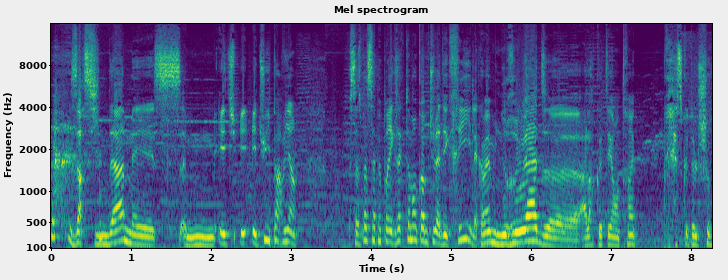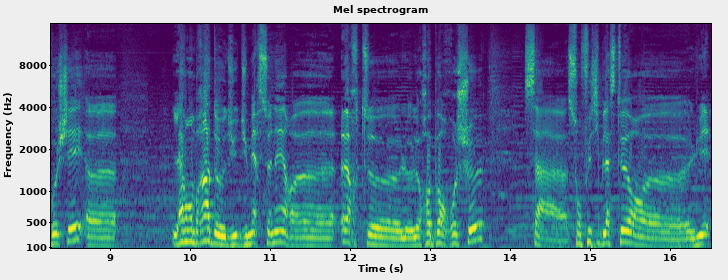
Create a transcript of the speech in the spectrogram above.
Zarcinda, mais et tu, et- et tu y parviens. Ça se passe à peu près exactement comme tu l'as décrit. Il a quand même une ruade, euh, alors que tu es en train presque de le chevaucher. Euh, L'avant-bras du, du mercenaire euh, heurte le, le rebord rocheux. Son fusil blaster lui, est,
